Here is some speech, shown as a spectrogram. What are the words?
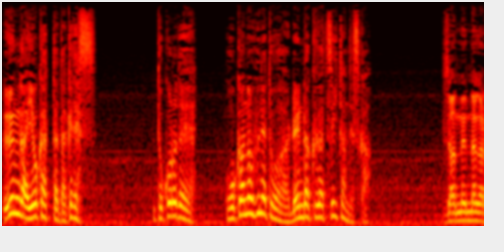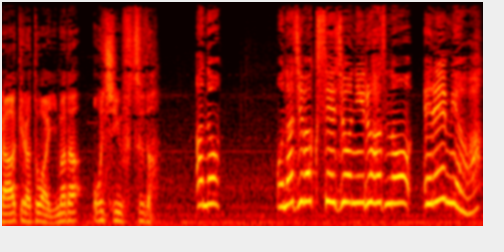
運が良かっただけです。ところで他の船とは連絡がついたんですか？残念ながらアキラとは未だ音信不通だ。あの同じ惑星上にいるはずのエレーミアは？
